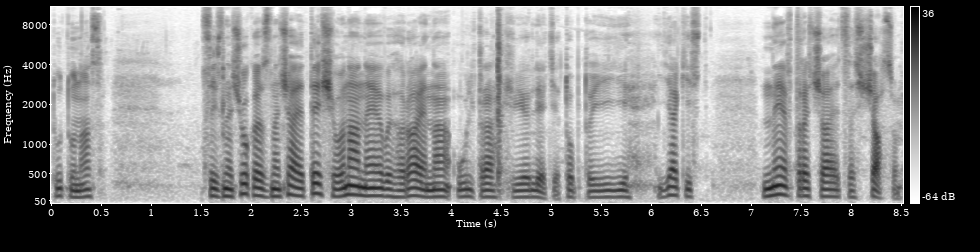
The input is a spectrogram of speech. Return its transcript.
Тут у нас цей значок означає те, що вона не вигорає на ультрафіолеті. Тобто її якість не втрачається з часом.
